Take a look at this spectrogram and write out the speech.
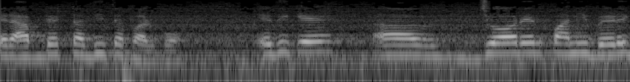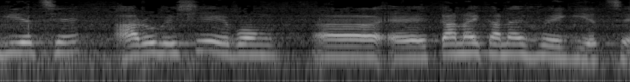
এর আপডেটটা দিতে পারব। এদিকে জ্বরের পানি বেড়ে গিয়েছে আরও বেশি এবং কানায় কানায় হয়ে গিয়েছে।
